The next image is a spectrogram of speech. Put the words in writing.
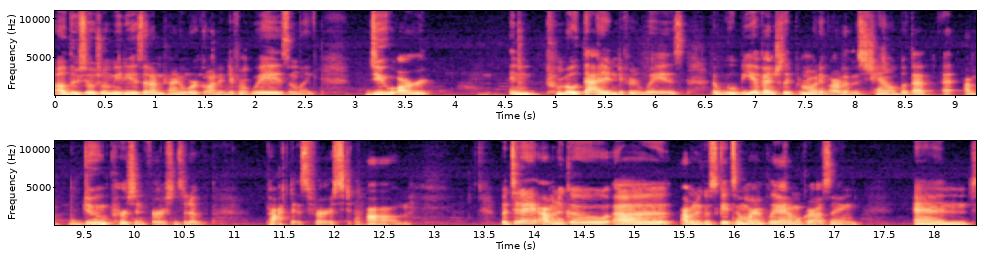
other social medias that I'm trying to work on in different ways and like do art and promote that in different ways. I will be eventually promoting art on this channel, but that I'm doing person first instead of practice first. Um, but today I'm gonna go. Uh, I'm gonna go skate somewhere and play Animal Crossing, and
